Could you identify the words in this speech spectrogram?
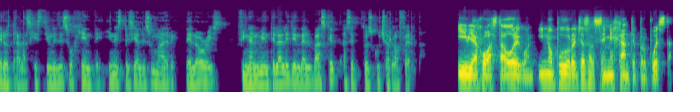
pero tras las gestiones de su agente y en especial de su madre, Dolores, finalmente la leyenda del básquet aceptó escuchar la oferta. Y viajó hasta Oregon y no pudo rechazar semejante propuesta.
